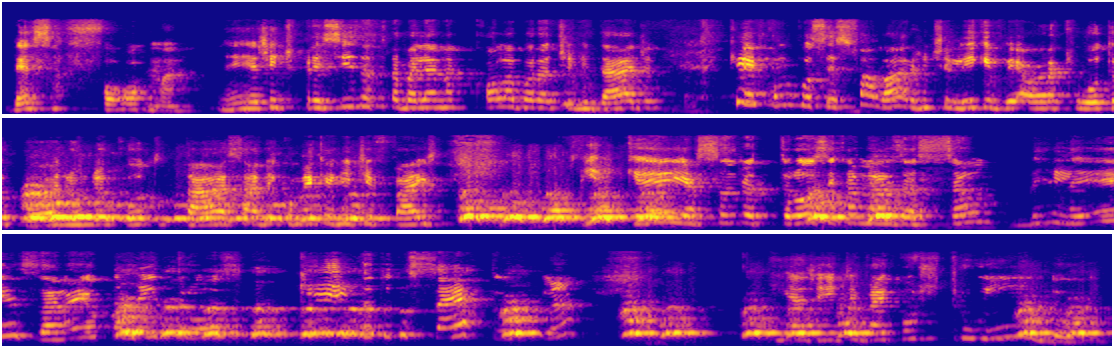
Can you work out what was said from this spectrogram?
dessa forma, né? A gente precisa trabalhar na colaboratividade, que é como vocês falaram, a gente liga e vê a hora que o outro pode, onde o outro está, sabe como é que a gente faz. E ok, a Sandra trouxe canalização, beleza, né? Eu também trouxe, ok, tá tudo certo, né? E a gente vai construindo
